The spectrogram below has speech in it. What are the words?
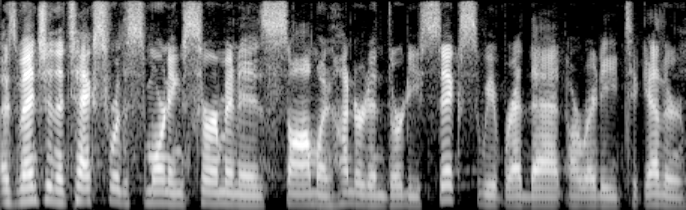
As mentioned, the text for this morning's sermon is Psalm 136. We've read that already together.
